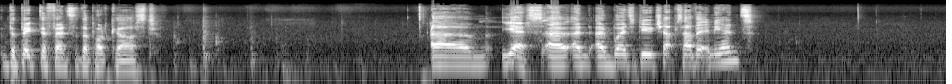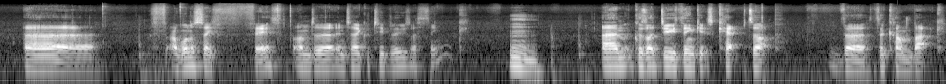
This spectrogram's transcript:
the big defense of the podcast. Um, yes, uh, and and where did you chaps have it in the end? Uh, I want to say fifth under Integrity Blues, I think. Hmm. Because I do think it's kept up the the comeback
